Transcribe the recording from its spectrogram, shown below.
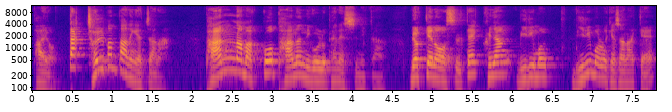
봐요. 딱 절반 반응했잖아. 반 남았고 반은 이걸로 변했으니까 몇 개 넣었을 때 그냥 미리몰, 미리몰로 계산할게.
